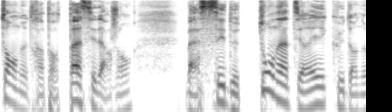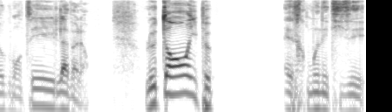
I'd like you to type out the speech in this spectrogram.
temps ne te rapporte pas assez d'argent, bah, c'est de ton intérêt que d'en augmenter la valeur. Le temps, il peut être monétisé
